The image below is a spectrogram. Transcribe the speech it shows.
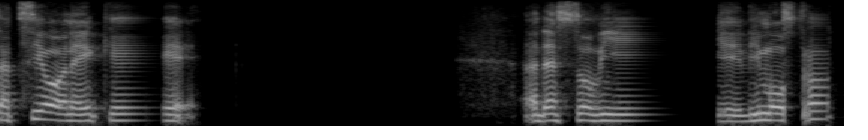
azione che adesso vi, vi mostro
